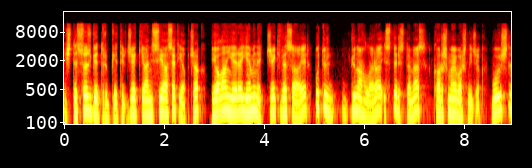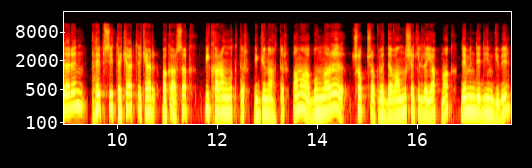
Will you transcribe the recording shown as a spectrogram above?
işte söz getirip getirecek. Yani siyaset yapacak. Yalan yere yemin edecek vesaire. Bu tür günahlara ister istemez karışmaya başlayacak. Bu işlerin hepsi teker teker bakarsak bir karanlıktır, bir günahtır. Ama bunları çok çok ve devamlı şekilde yapmak demin dediğim gibi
